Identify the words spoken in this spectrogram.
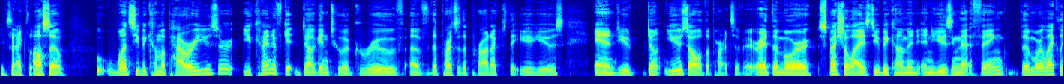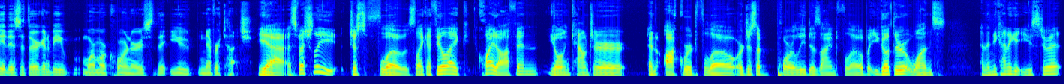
Exactly. also, once you become a power user, you kind of get dug into a groove of the parts of the product that you use. And you don't use all the parts of it, right? The more specialized you become in, in using that thing, the more likely it is that there are going to be more and more corners that you never touch. Yeah, especially just flows. Like I feel like quite often you'll encounter an awkward flow or just a poorly designed flow, but you go through it once and then you kind of get used to it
